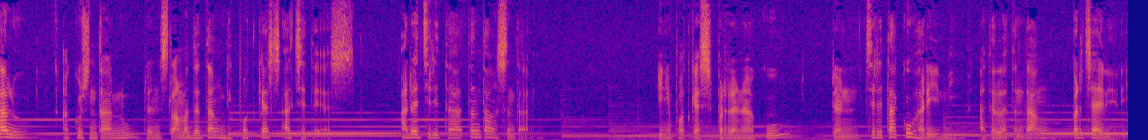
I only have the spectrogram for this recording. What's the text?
Halo, aku Sentanu dan selamat datang di podcast ACTS. Ada cerita tentang Sentanu. Ini podcast perdanaku dan ceritaku hari ini adalah tentang percaya diri.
